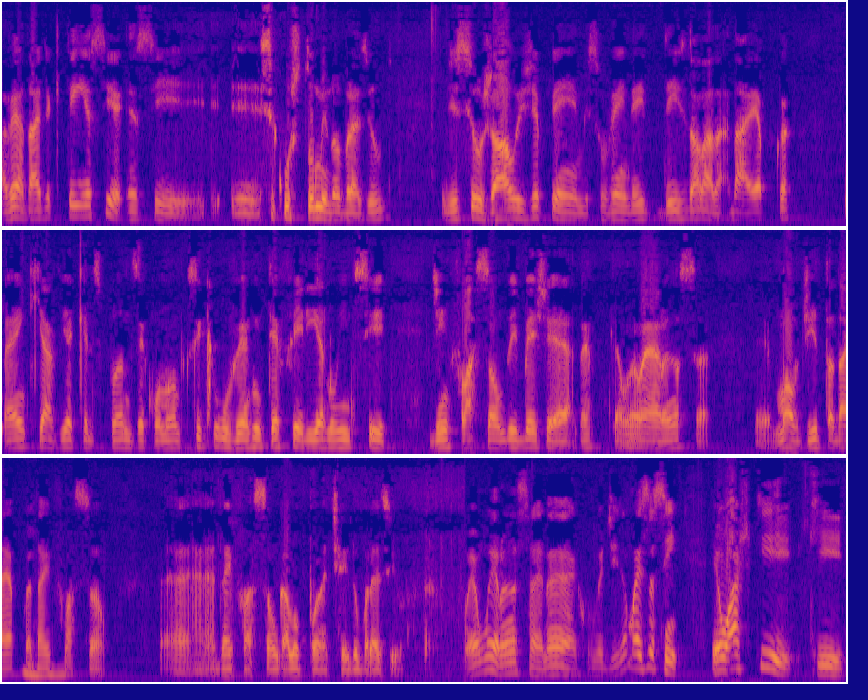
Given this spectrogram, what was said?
a verdade é que tem esse, esse, esse costume no Brasil de se usar o IGPM. Isso vem desde a da época né, em que havia aqueles planos econômicos e que o governo interferia no índice de inflação do IBGE, né? Então é uma herança é, maldita da época da inflação, é, da inflação galopante aí do Brasil. É uma herança, né, como eu digo, mas assim, eu acho que, que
